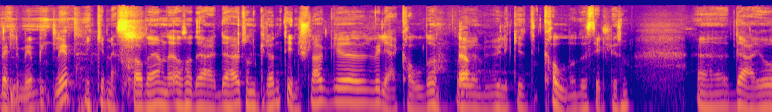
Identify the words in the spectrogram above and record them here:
veldig mye. Bitte litt. Ikke mest av det. Men det, altså, det, er, det er et sånt grønt innslag, eh, vil jeg kalle det. Ja. Jeg vil ikke kalle det stilt, liksom. Eh, det er jo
